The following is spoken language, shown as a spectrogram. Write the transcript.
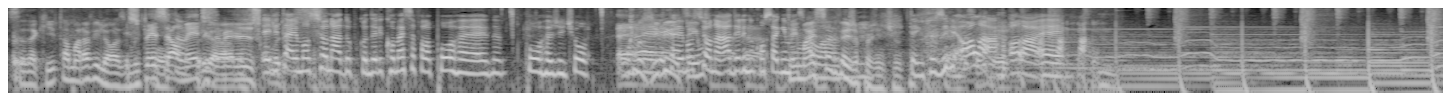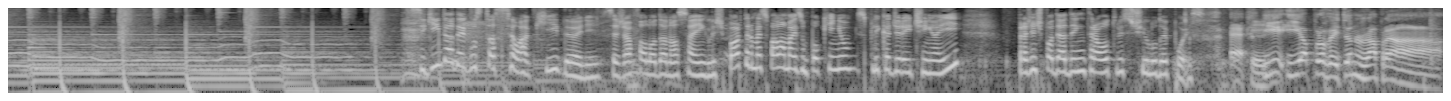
Essa daqui tá maravilhosa. Especialmente Obrigado. cervejas escuras. Ele tá emocionado quando ele começa a falar, porra, é, né, porra, gente, ô. É, Inclusive, ele tá tem- emocionado, ele não consegue Tem mais mais falar. cerveja pra gente. então. Tem, inclusive, ó lá, ó lá, é. Seguindo a degustação aqui, Dani, você já falou da nossa English Porter, mas fala mais um pouquinho, explica direitinho aí, pra gente poder adentrar outro estilo depois. É, Ok. e, e aproveitando já para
